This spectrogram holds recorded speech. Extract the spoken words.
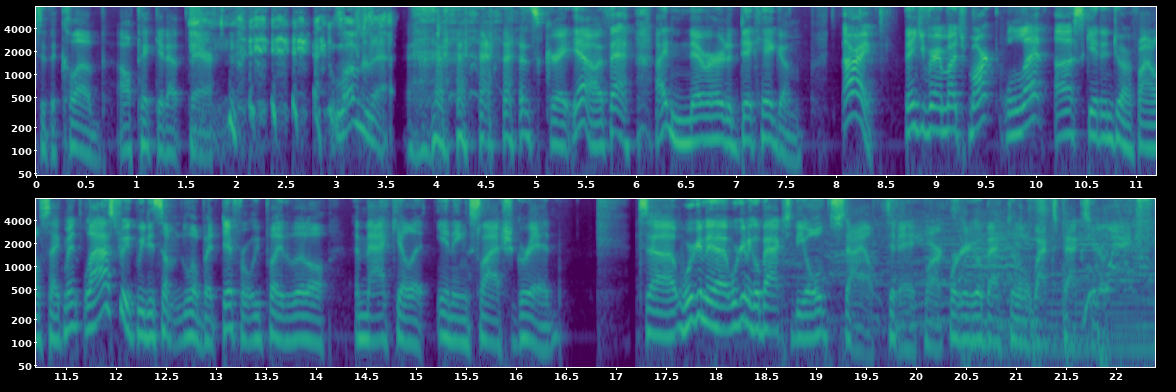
to the club. I'll pick it up there. I loved that. That's great. Yeah, in fact, I'd never heard of Dick Higham. All right. Thank you very much, Mark. Let us get into our final segment. Last week we did something a little bit different. We played a little immaculate inning slash grid. But, uh, we're gonna we're gonna go back to the old style today, Mark. We're gonna go back to a little wax packs here. Wax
